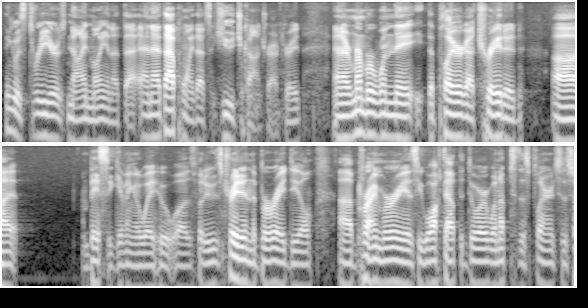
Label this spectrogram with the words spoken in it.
I think it was three years, nine million at that, and at that point, that's a huge contract, right? And I remember when they the player got traded. Uh, I'm basically giving away who it was, but he was traded in the Bure deal. Uh, Bryan Murray, as he walked out the door, went up to this player and says,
